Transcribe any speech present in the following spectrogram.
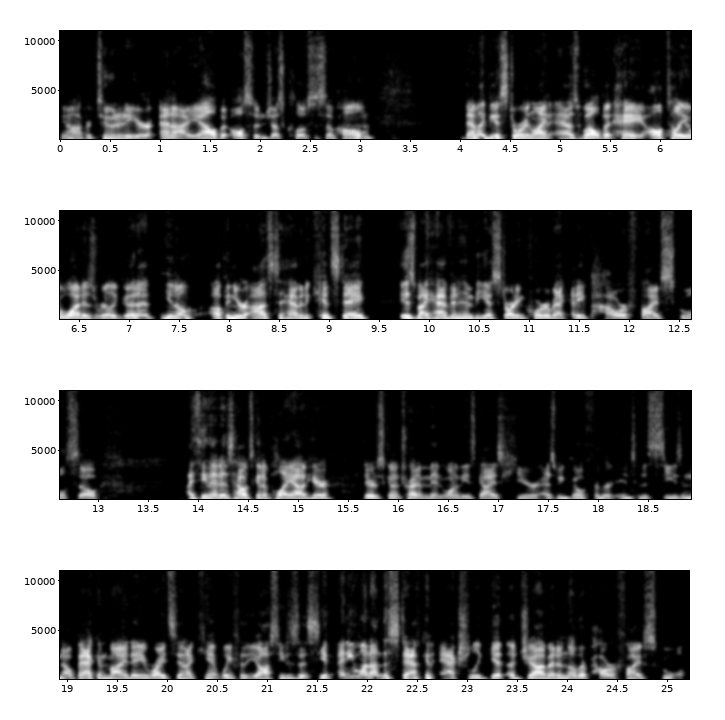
you know opportunity or NIL, but also just closest of home? that might be a storyline as well. But hey, I'll tell you what is really good at, you know, upping your odds to having a kid stay is by having him be a starting quarterback at a power five school. So I think that is how it's going to play out here. They're just going to try to mint one of these guys here as we go further into the season. Now, back in my day, writes in, I can't wait for the offseason to see if anyone on the staff can actually get a job at another power five school.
